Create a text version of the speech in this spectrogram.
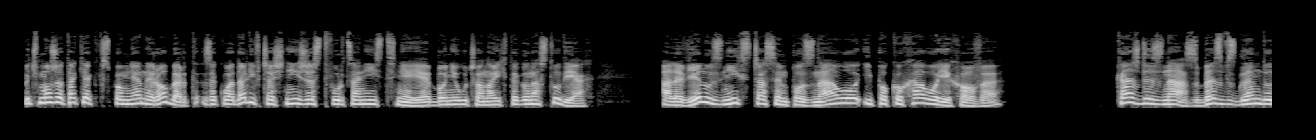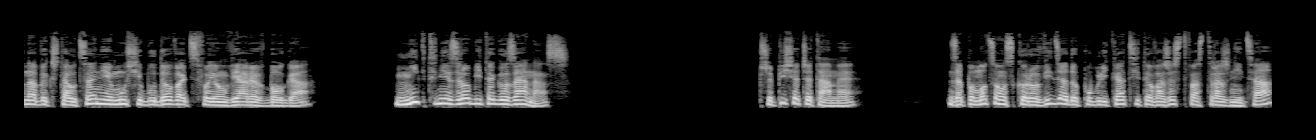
Być może tak jak wspomniany Robert, zakładali wcześniej, że Stwórca nie istnieje, bo nie uczono ich tego na studiach, ale wielu z nich z czasem poznało i pokochało Jehowę. Każdy z nas, bez względu na wykształcenie, musi budować swoją wiarę w Boga. Nikt nie zrobi tego za nas. W przypisie czytamy: Za pomocą skorowidza do publikacji Towarzystwa Strażnica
